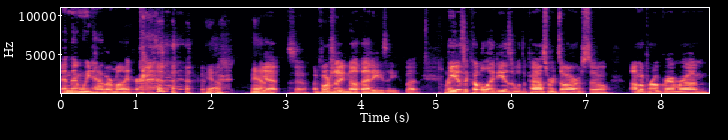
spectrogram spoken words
and then we'd have our miner. yeah yeah, yeah. So unfortunately, not that easy. But Right. he has a couple ideas of what the passwords are. So I'm a programmer. I'm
